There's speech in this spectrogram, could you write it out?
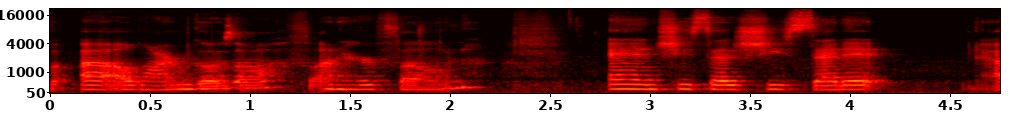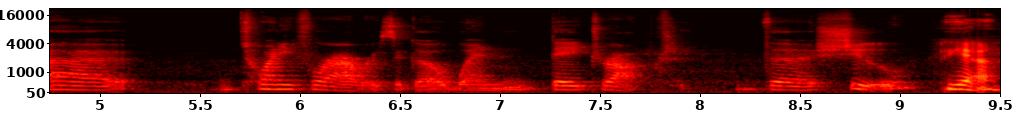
f- uh, alarm goes off on her phone, and she says she set it uh, 24 hours ago when they dropped the shoe, Yeah.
